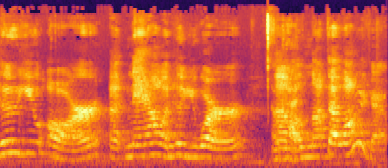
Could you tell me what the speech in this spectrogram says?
who you are uh, now and who you were um, Okay. not that long ago.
